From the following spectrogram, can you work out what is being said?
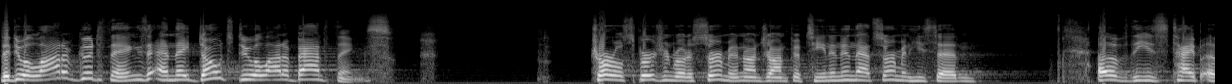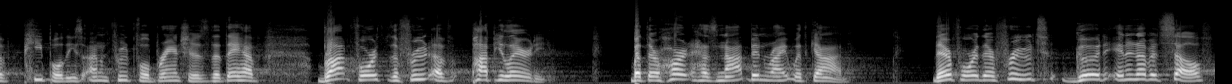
They do a lot of good things and they don't do a lot of bad things. Charles Spurgeon wrote a sermon on John 15, and in that sermon he said, of these type of people, these unfruitful branches, that they have brought forth the fruit of popularity, but their heart has not been right with God. Therefore, their fruit, good in and of itself,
